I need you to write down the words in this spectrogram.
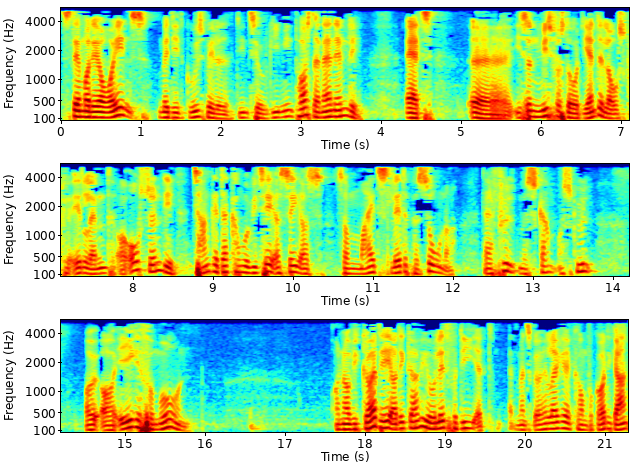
Stemmer det overens med dit gudsbillede, din teologi? Min påstand er nemlig, at øh, i sådan en misforstået jantelovsk et eller andet, og også syndig tanke, der kommer vi til at se os som meget slette personer, der er fyldt med skam og skyld, og, og ikke formåen. Og når vi gør det, og det gør vi jo lidt fordi, at, at man skal jo heller ikke komme for godt i gang,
